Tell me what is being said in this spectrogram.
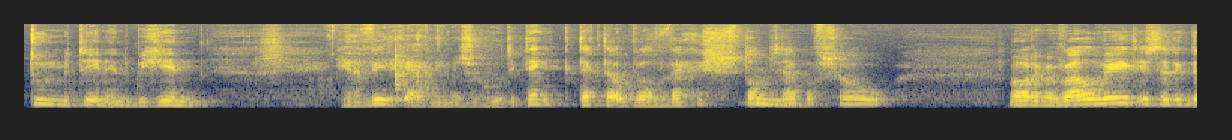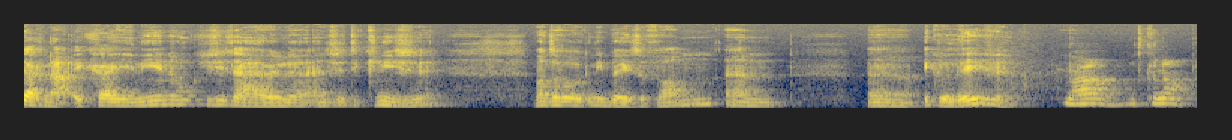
toen meteen in het begin, ja, dat weet ik eigenlijk niet meer zo goed. Ik denk dat ik dat ook wel weggestopt hmm. heb of zo. Maar wat ik nog wel weet is dat ik dacht, nou, ik ga hier niet in een hoekje zitten huilen en zitten kniezen. Want daar word ik niet beter van. En uh, ik wil leven. Wauw, wat knap.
